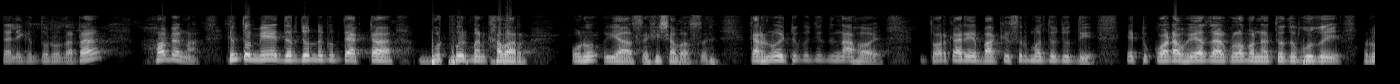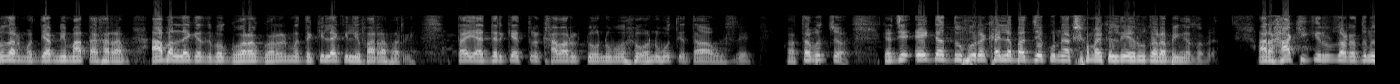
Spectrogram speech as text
তাহলে কিন্তু রোজাটা হবে না। কিন্তু মেয়েদের জন্য কিন্তু একটা বুট পরিমাণ খাবার অনু ইয়ে আছে, হিসাব আছে। কারণ ওইটুকু যদি না হয়, তরকারি বা কিছুর মধ্যে যদি একটু কটা হয়ে যায় ওগুলো মানে তো তো বুঝোই, রোজার মধ্যে আপনি মাথা খারাপ, আবার লেগে যাব ঘর, ঘরের মধ্যে কিলাকিলি ফারাফারি তাই এদেরকে একটু খাবার, একটু অনুমতি দেওয়া হয়েছে। কথা বুঝছ? যে এইটা দুপুরে খাইলে বা যে কোনো এক সময় খেলে এই রোজাটা ভেঙে যাবে। আর হাকিকি রোজাটা তুমি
